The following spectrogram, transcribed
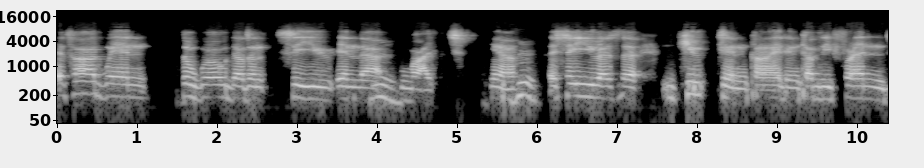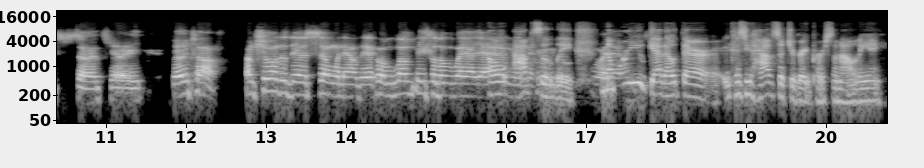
it's hard when the world doesn't see you in that mm. light. You know, mm-hmm. they see you as the cute and kind and cuddly friend. So it's very, very tough. I'm sure that there's someone out there who'll love me for the way I am. Oh, absolutely. the more you get out there, because you have such a great personality.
